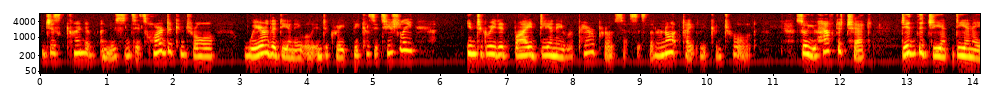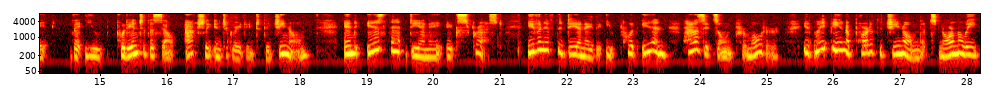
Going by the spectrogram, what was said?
which is kind of a nuisance. It's hard to control where the DNA will integrate because it's usually integrated by DNA repair processes that are not tightly controlled. So you have to check did the DNA that you put into the cell actually integrate into the genome? And is that DNA expressed? Even if the DNA that you put in has its own promoter, it might be in a part of the genome that's normally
